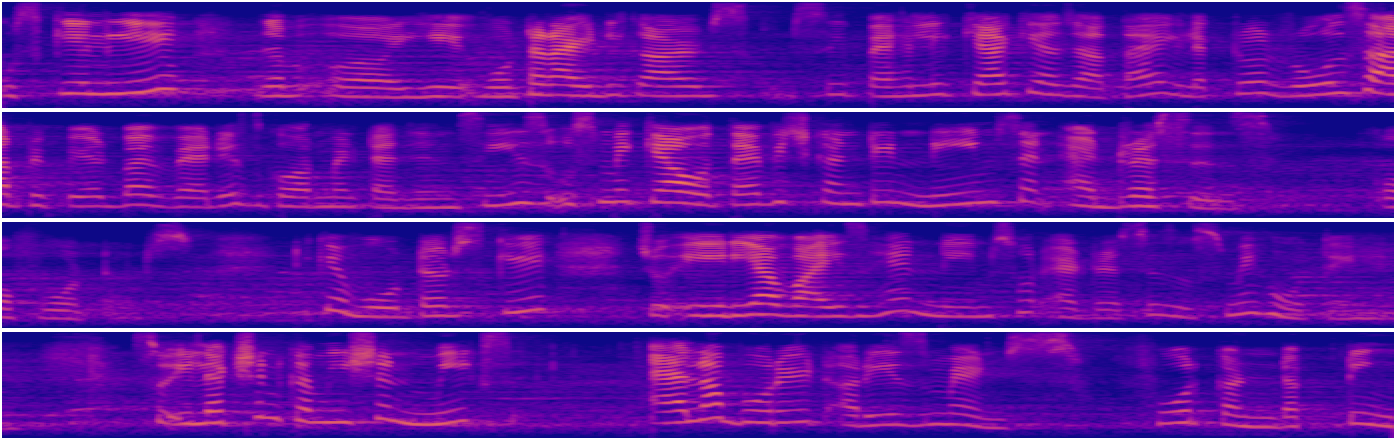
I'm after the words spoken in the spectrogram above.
उसके लिए जब ये वोटर आईडी कार्ड्स से पहले क्या किया जाता है? Electoral rolls are prepared by various government agencies उसमें क्या होता है? Which contain names and addresses of voters ठीक है? वोटर्स के जो एरिया वाइज हैं नेम्स और एड्रेसेस उसमें होते हैं. So election commission makes elaborate arrangements for conducting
